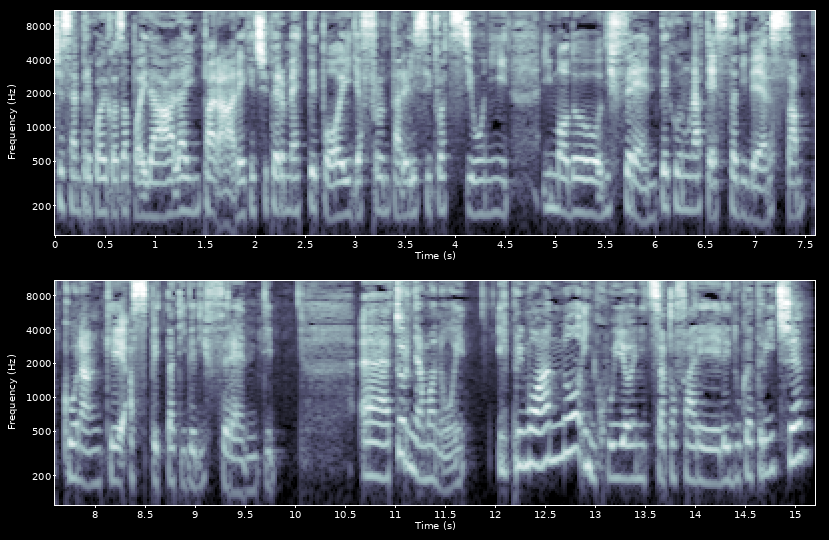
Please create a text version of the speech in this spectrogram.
c'è sempre qualcosa poi da, da imparare che ci permette poi di affrontare le situazioni in modo differente, con una testa diversa, con anche aspettative differenti. Eh, torniamo a noi. Il primo anno in cui ho iniziato a fare l'educatrice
